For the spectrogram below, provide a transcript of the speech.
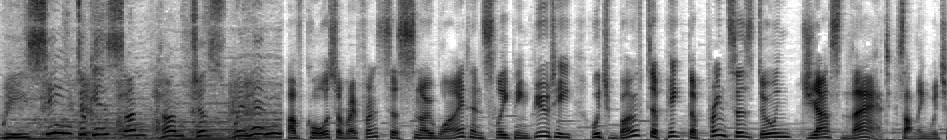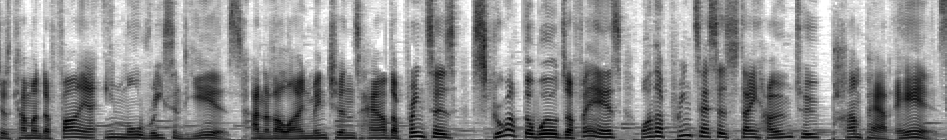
We seem to kiss unconscious women. Of course, a reference to Snow White and Sleeping Beauty, which both depict the princes doing just that, something which has come under fire in more recent years. Another line mentions how the princes screw up the world's affairs while the princesses stay home to pump out heirs,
